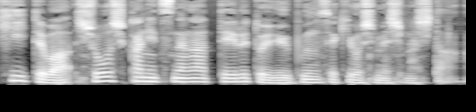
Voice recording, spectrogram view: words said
ひいては少子化につながっているという分析を示しました。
